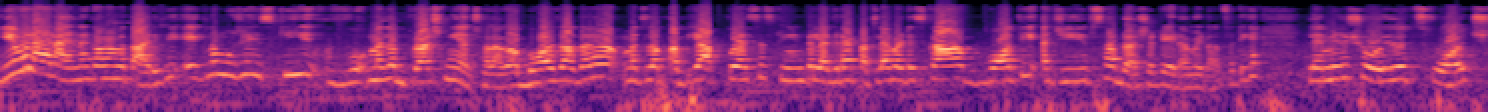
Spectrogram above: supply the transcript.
ये वाला आईलाइनर का मैं बता रही थी, एक ना मुझे इसकी मतलब ब्रश नहीं अच्छा लगा। बहुत ज़्यादा मतलब अभी आपको ऐसे स्क्रीन पे लग रहा है पतला बट इसका बहुत ही अजीब सा ब्रश है टेढ़ा मेढ़ा सा, ठीक है? Let me show you its swatch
